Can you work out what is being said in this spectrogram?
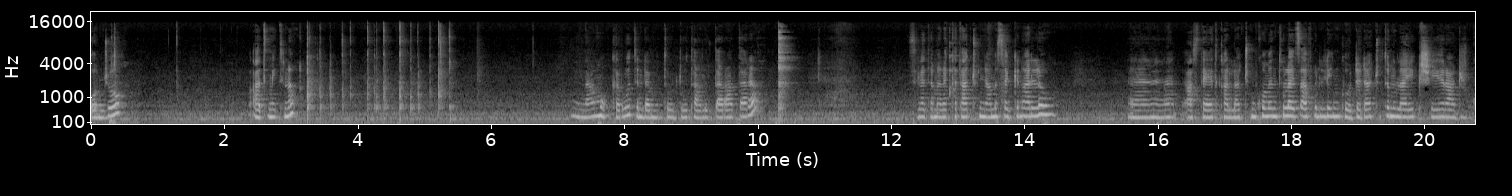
ቆንጆ አጥሚት ነው እና ሞክሩት። እንደምትወዱት አልጠራጠርም። ስለተመለከታችሁኝ አመሰግናለሁ። አስተያየት ካላችሁም comment ኡ ላይ ጻፉልኝ። ከወደዳችሁትም like፣ share አድርጉ።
